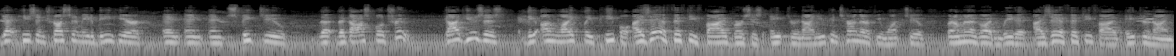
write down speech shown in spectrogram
Yet He's entrusted me to be here and, and, and speak to the, the gospel truth. God uses the unlikely people. Isaiah 55, verses 8 through 9. You can turn there if you want to, but I'm going to go ahead and read it. Isaiah 55, 8 through 9.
